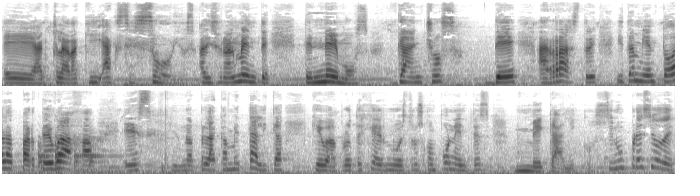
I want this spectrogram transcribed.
eh, anclar aquí accesorios. Adicionalmente, tenemos ganchos de arrastre y también toda la parte baja es una placa metálica que va a proteger nuestros componentes mecánicos. Tiene un precio de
